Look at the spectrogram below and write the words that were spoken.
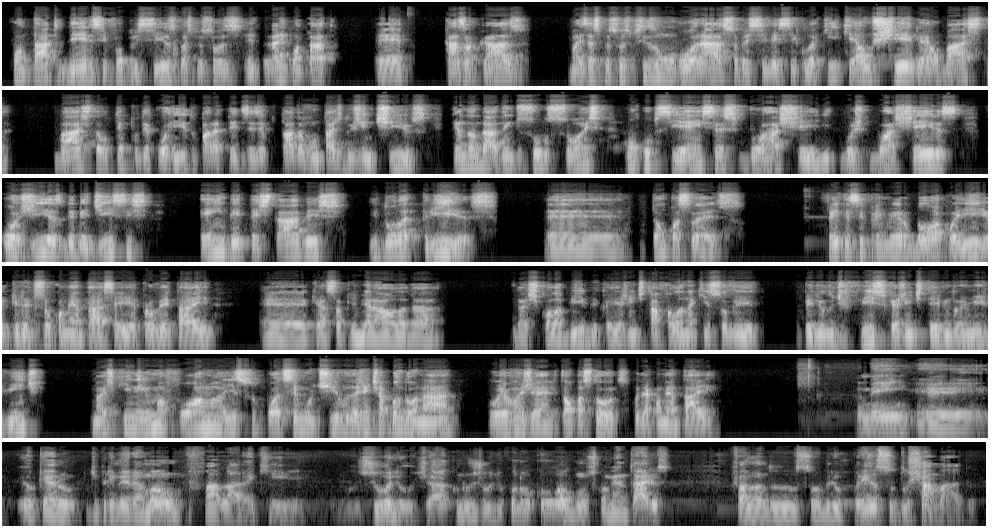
contato dele, se for preciso, para as pessoas entrarem em contato é, caso a caso, mas as pessoas precisam orar sobre esse versículo aqui, que é o chega, é o basta. Basta o tempo decorrido para ter executado a vontade dos gentios, tendo andado em dissoluções, concupiscências, borracheiras, orgias, bebedices, em detestáveis idolatrias. É... Então, pastor Edson, feito esse primeiro bloco aí, eu queria que o senhor comentasse aí, aproveitar aí é, que é essa primeira aula da, da escola bíblica, e a gente está falando aqui sobre o período difícil que a gente teve em 2020, mas que em nenhuma forma isso pode ser motivo da gente abandonar o evangelho. Então, pastor, se puder comentar aí. Também é, eu quero, de primeira mão, falar aqui. O Júlio, o diácono Júlio, colocou alguns comentários falando sobre o preço do chamado.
